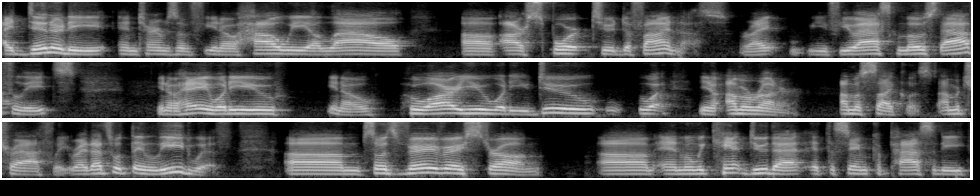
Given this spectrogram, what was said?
identity in terms of you know how we allow uh, our sport to define us right? If you ask most athletes you know hey what do you you know who are you? What do you do? What you know i'm a runner. I'm a cyclist. I'm a triathlete right? That's what they lead with. Um, so it's very, very strong. Um, and when we can't do that at the same capacity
